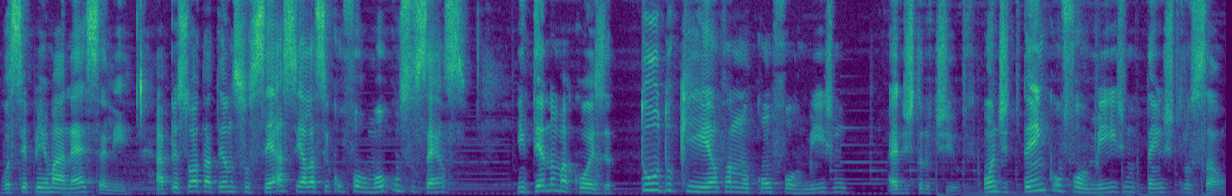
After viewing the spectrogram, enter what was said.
você permanece ali. A pessoa está tendo sucesso e ela se conformou com sucesso. Entenda uma coisa: tudo que entra no conformismo é destrutivo. Onde tem conformismo, tem destruição.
